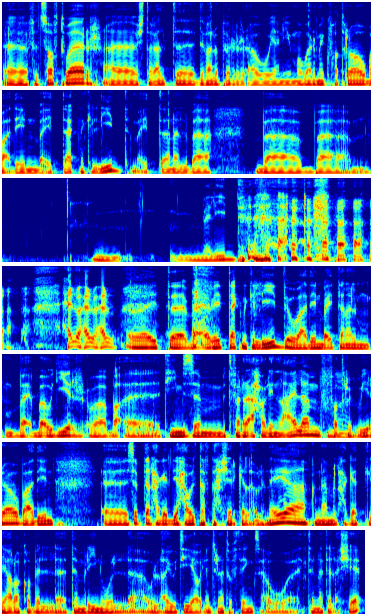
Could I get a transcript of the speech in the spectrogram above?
في ال software اشتغلت developer أو يعني مبرمج فترة وبعدين بقيت technical lead بقيت أنا اللي ب ب ب ب lead حلو حلو حلو بقيت بقيت technical lead وبعدين بقيت أنا بأدير teams متفرقة حوالين العالم في فترة. كبيرة وبعدين آه، سبت الحاجات دي حاولت أفتح شركة الأولانية. كنا نعمل حاجات ليها علاقة بالتمرين وال IoT أو ال internet of things أو انترنت الأشياء.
